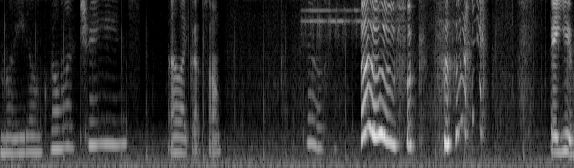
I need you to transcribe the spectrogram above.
Money don't grow on trees. I like that song. Yes. Oh, fuck. hey, you.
